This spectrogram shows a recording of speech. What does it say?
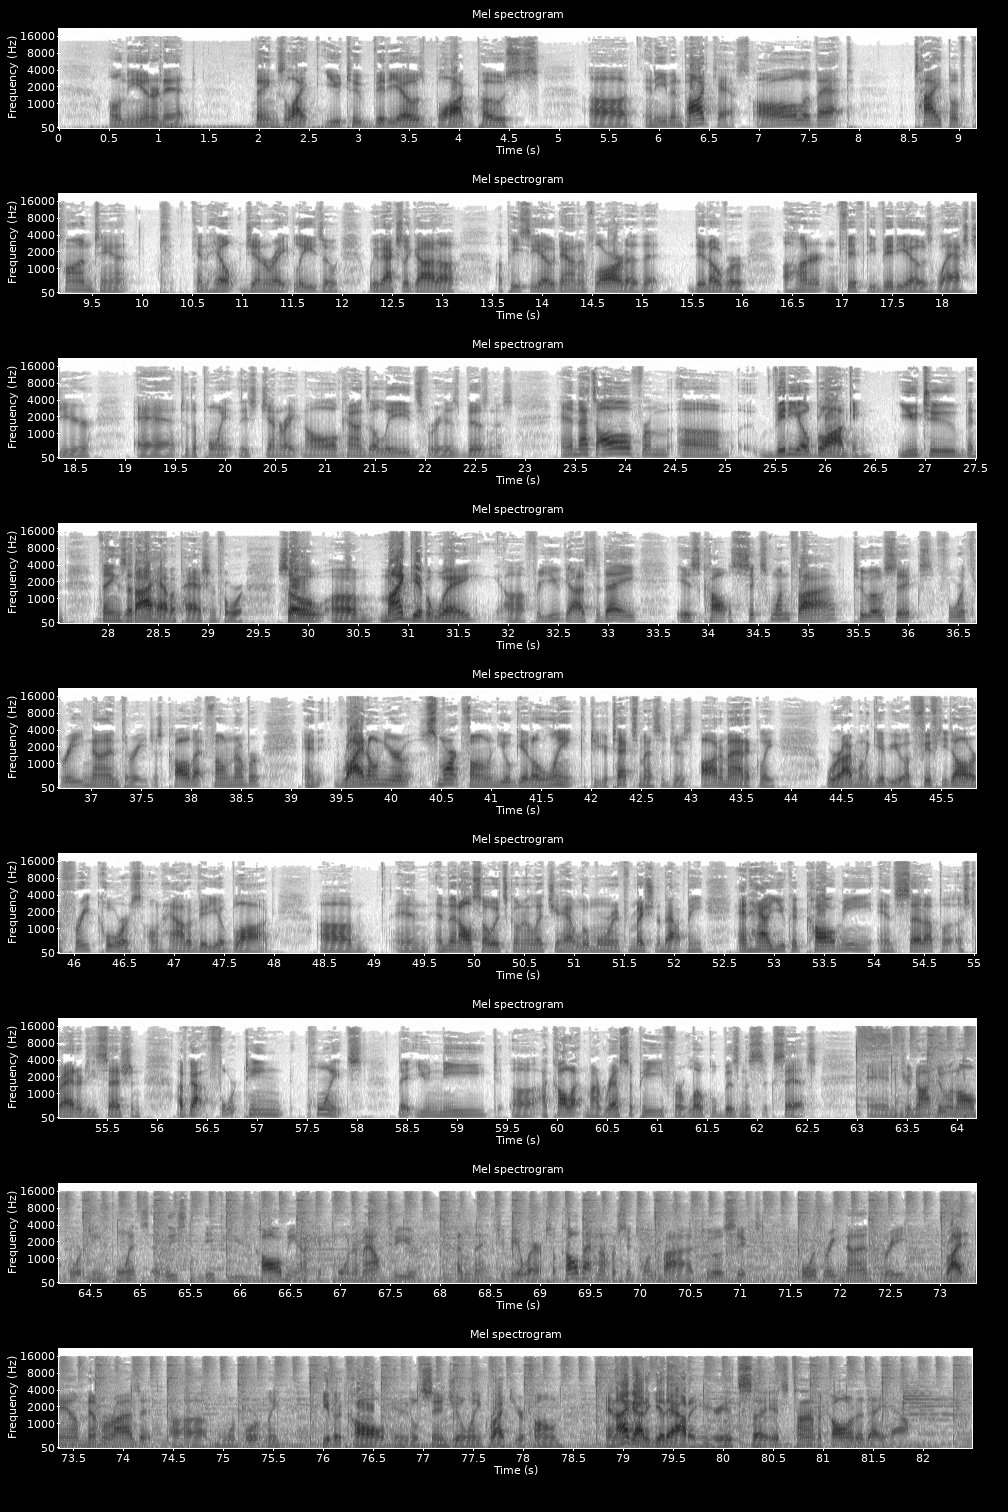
on the internet, things like YouTube videos, blog posts, uh, and even podcasts. All of that type of content can help generate leads. So we've actually got a, a PCO down in Florida that did over 150 videos last year uh, to the point that's generating all kinds of leads for his business. And that's all from um, video blogging, YouTube, and things that I have a passion for. So, um, my giveaway uh, for you guys today is call 615-206-4393. Just call that phone number and right on your smartphone you'll get a link to your text messages automatically where I'm going to give you a $50 free course on how to video blog. Um, and and then also it's going to let you have a little more information about me and how you could call me and set up a, a strategy session. I've got 14 points that you need. Uh, I call it my recipe for local business success. And if you're not doing all 14 points, at least if you call me, I can point them out to you and let you be aware. So call that number 615 206 4393. Write it down, memorize it. Uh, more importantly, give it a call, and it'll send you a link right to your phone. And I got to get out of here. It's uh, it's time to call it a day, Hal.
